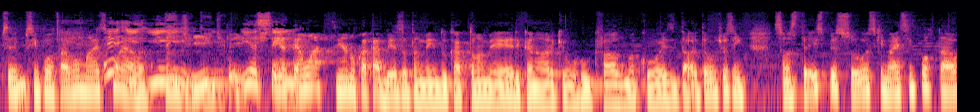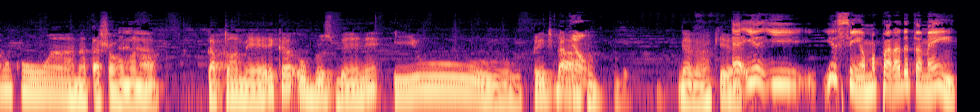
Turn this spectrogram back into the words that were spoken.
se- se importavam mais com É, ela. e, Entendi, e- entendi. E, e assim, tem até um aceno com a cabeça também do Capitão América na hora que o Hulk fala alguma coisa e tal. Então, tipo assim, são as três pessoas que mais se importavam com a Natasha Romanoff. O Capitão América, o Bruce Banner e o Clint. Barton. É, e, e, e assim, é uma parada também.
